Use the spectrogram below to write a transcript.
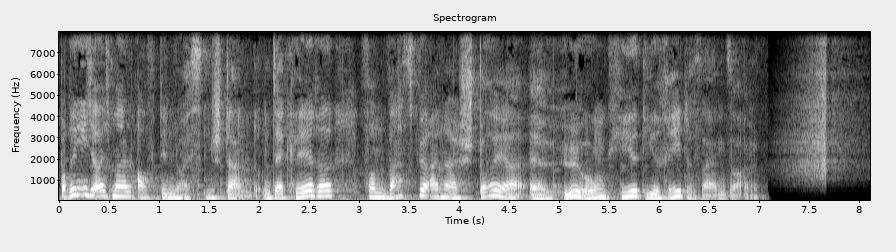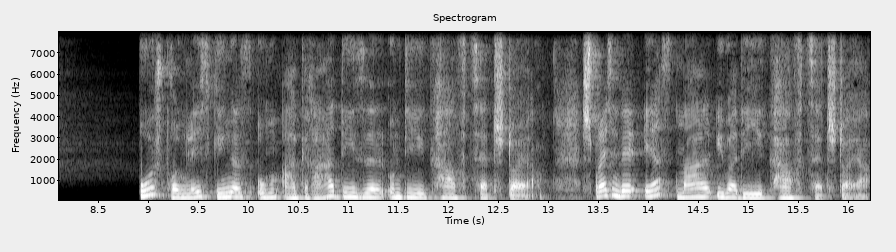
bringe ich euch mal auf den neuesten Stand und erkläre, von was für einer Steuererhöhung hier die Rede sein soll. Ursprünglich ging es um Agrardiesel und die Kfz-Steuer. Sprechen wir erstmal über die Kfz-Steuer.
